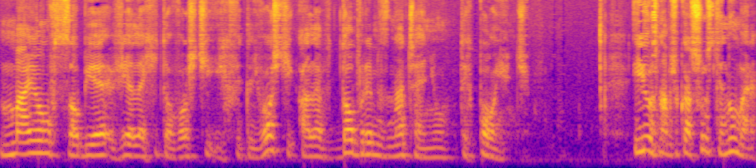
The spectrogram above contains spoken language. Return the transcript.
mają w sobie wiele hitowości i chwytliwości, ale w dobrym znaczeniu tych pojęć. I już na przykład szósty numer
